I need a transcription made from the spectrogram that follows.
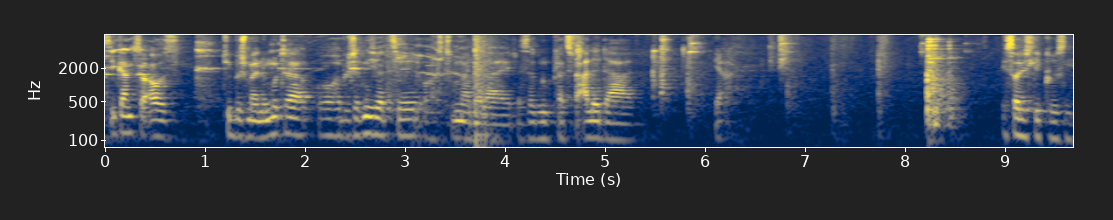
Sieht ganz so aus. Typisch meine Mutter. Oh, habe ich das nicht erzählt? Oh, es tut mir aber leid. Es ist ja genug Platz für alle da. Ja. Ich soll dich lieb grüßen.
